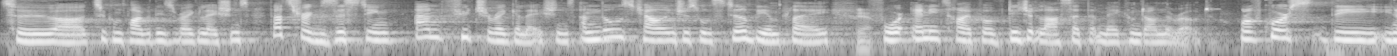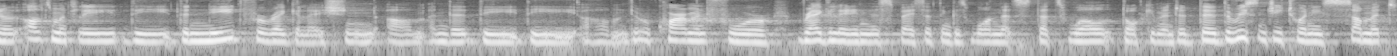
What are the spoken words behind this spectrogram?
to, uh, to comply with these regulations. That's for existing and future regulations, and those challenges will still be in play yeah. for any type of digital asset that may come down the road. Well, of course, the you know ultimately the, the need for regulation um, and the the the, um, the requirement for regulating this space, I think, is one that's that's well documented. The, the recent G20 summit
